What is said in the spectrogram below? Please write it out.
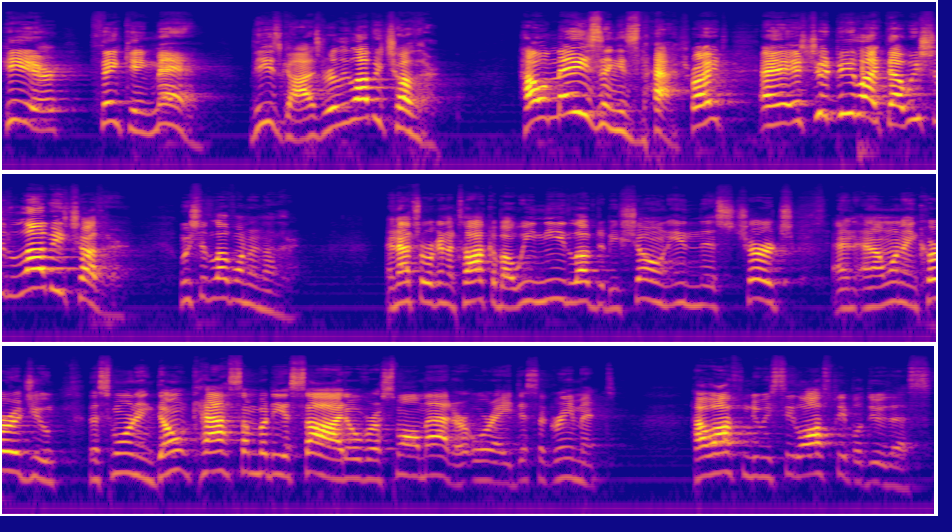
here thinking, man, these guys really love each other. How amazing is that, right? And it should be like that. We should love each other. We should love one another. And that's what we're going to talk about. We need love to be shown in this church. And, and I want to encourage you this morning don't cast somebody aside over a small matter or a disagreement. How often do we see lost people do this?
